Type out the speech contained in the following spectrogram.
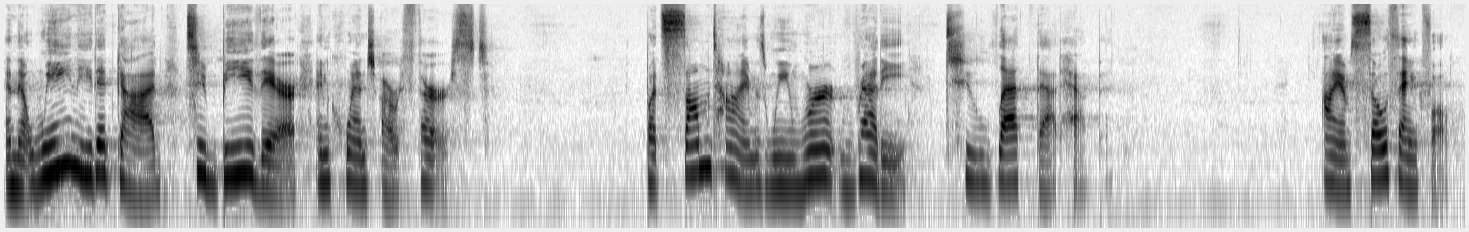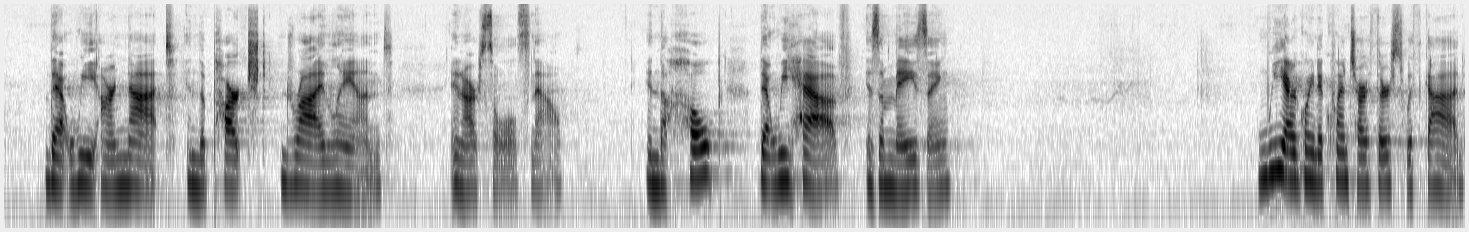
and that we needed God to be there and quench our thirst. But sometimes we weren't ready to let that happen. I am so thankful that we are not in the parched, dry land in our souls now. And the hope that we have is amazing. We are going to quench our thirst with God.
